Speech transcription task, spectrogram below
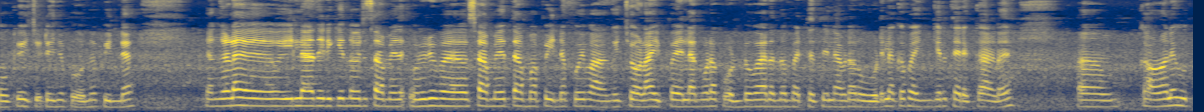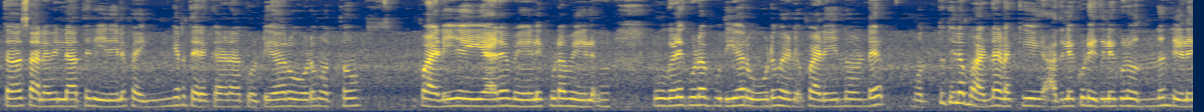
നോക്കി വെച്ചിട്ട് കഴിഞ്ഞ് പോന്നു. പിന്നെ ഞങ്ങൾ ഇല്ലാതിരിക്കുന്ന ഒരു സമയ ഒരു സമയത്ത് അമ്മ പിന്നെ പോയി വാങ്ങിച്ചോളാം. ഇപ്പോൾ എല്ലാം കൂടെ കൊണ്ടുപോകാനൊന്നും പറ്റത്തില്ല. അവിടെ റോഡിലൊക്കെ ഭയങ്കര തിരക്കാണ്. കാൽ കുത്താൻ സ്ഥലമില്ലാത്ത രീതിയിൽ ഭയങ്കര തിരക്കാണ്. ആ കൊട്ടിയ റോഡ് മൊത്തം പണി ചെയ്യാൻ മേളിൽ കൂടെ മേളി മുകളിൽ കൂടെ പുതിയ റോഡ് പണി പണിയുന്നതുകൊണ്ട് മൊത്തത്തിൽ മണ്ണിളക്കി അതിലെ കൂടെ ഇതിലെ കൂടെ ഒന്നും തെളി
